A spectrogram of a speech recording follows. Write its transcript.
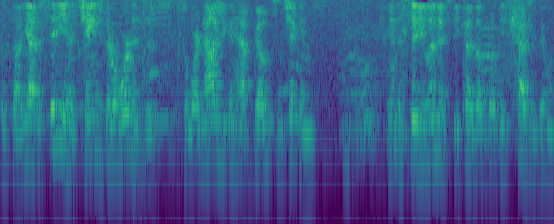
But uh, yeah, the city has changed their ordinances to where now you can have goats and chickens in the city limits because of what these guys are doing.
